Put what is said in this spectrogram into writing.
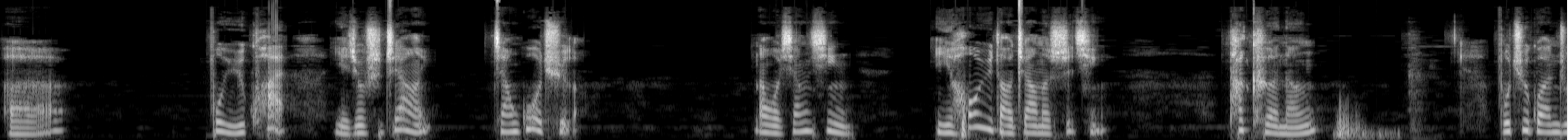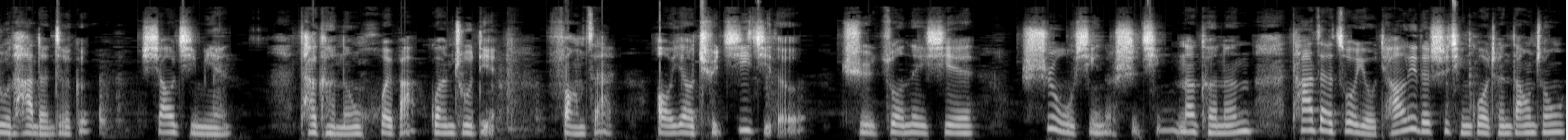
呃不愉快，也就是这样这样过去了。那我相信以后遇到这样的事情，他可能不去关注他的这个消极面，他可能会把关注点放在哦要去积极的去做那些。事务性的事情，那可能他在做有条理的事情过程当中，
